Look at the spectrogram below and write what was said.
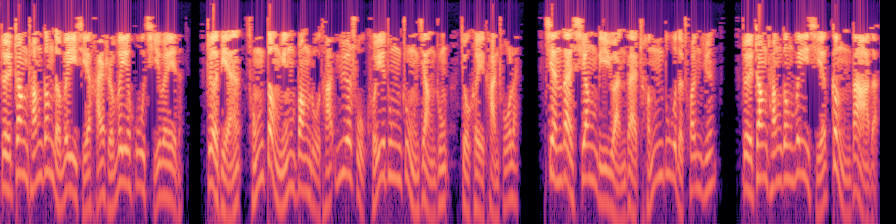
对张长庚的威胁还是微乎其微的。这点从邓明帮助他约束奎东众将中就可以看出来。现在相比远在成都的川军，对张长庚威胁更大的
